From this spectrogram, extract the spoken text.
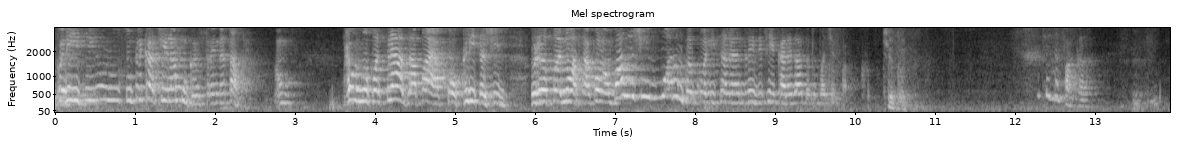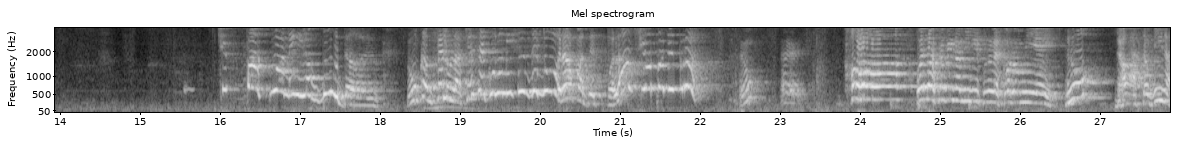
Părinții nu, nu sunt plecați și la muncă în străinătate. nu? Pe urmă păstrează apa aia coclită și răpănoasă acolo în vană și o aruncă colița lui Andrei de fiecare dată după ce fac. Ce fac? Ce să facă? Ce fac oamenii la budă? Nu că în felul acesta economisesc de două ori apa de spălat și apa de tras. Nu? E. Ha! Bă, da să vină ministrul economiei, nu? Da, să vină.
